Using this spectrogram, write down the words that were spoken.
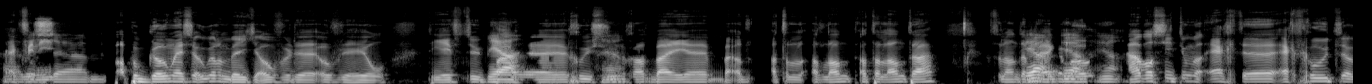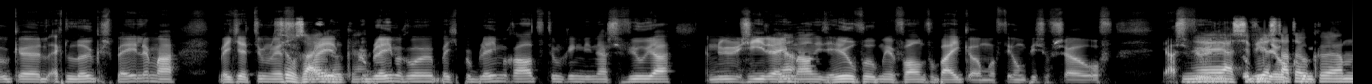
Ja, ik vind dus, die- um, Papu Gomez is ook wel een beetje over de, over de hill. Die heeft natuurlijk een Ja. paar eh, goede seizoenen gehad bij, eh, bij At- Atal- Atlant- Atalanta. Atalanta ja, Bergamo. ja, ja. Hij was hij toen wel echt, eh, echt goed. Ook eh, echt een leuke speler. Maar Weet je, toen Veelzijdig hij ook, problemen, een beetje problemen gehad. Toen ging hij naar Sevilla. En nu zie je er helemaal niet heel veel meer van voorbij komen. Filmpjes of zo. Of, ja, Sevilla Nee, ja, Sevilla staat ook, ehm,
